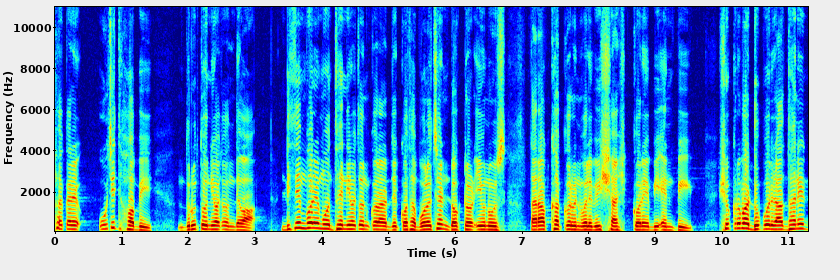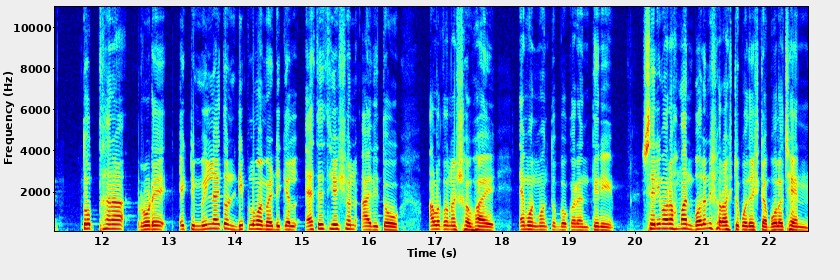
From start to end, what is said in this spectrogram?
সরকারের উচিত হবে দ্রুত নির্বাচন দেওয়া। ডিসেম্বরের মধ্যে নির্বাচন করার যে কথা বলেছেন ডক্টর ইউনুস, তা রক্ষা করবেন বলে বিশ্বাস করে বিএনপি। শুক্রবার দুপুরে রাজধানীর তোপথানা রোডে একটি মিলনায়তন ডিপ্লোমা মেডিকেল অ্যাসোসিয়েশন আয়োজিত আলোচনা সভায় এমন মন্তব্য করেন তিনি। সেলিমা রহমান বলেন, স্বরাষ্ট্র উপদেষ্টা বলেছেন,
